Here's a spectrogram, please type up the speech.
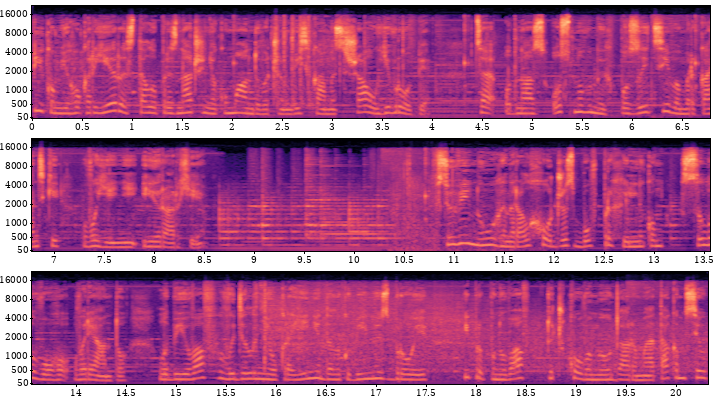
Піком його кар'єри стало призначення командувачем військами США у Європі. Це одна з основних позицій в американській воєнній ієрархії. Всю війну генерал Ходжес був прихильником силового варіанту, лобіював виділення Україні далекобійної зброї і пропонував точковими ударами атакамсів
